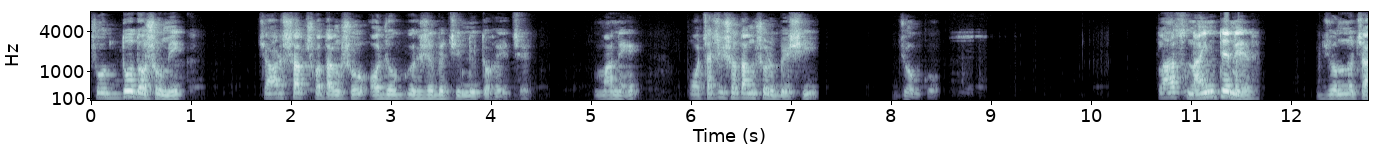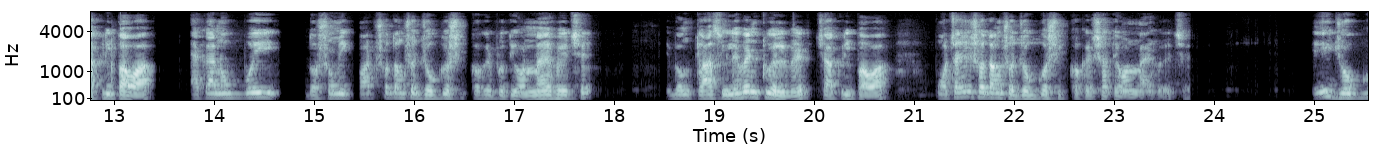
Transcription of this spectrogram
চোদ্দ দশমিক চার সাত শতাংশ অযোগ্য হিসেবে চিহ্নিত হয়েছে মানে পঁচাশি শতাংশের বেশি যোগ্য। ক্লাস নাইন টেনের জন্য চাকরি পাওয়া একানব্বই দশমিক পাঁচ শতাংশ যোগ্য শিক্ষকের প্রতি অন্যায় হয়েছে এবং ক্লাস ইলেভেন টুয়েলভের চাকরি পাওয়া পঁচাশি শতাংশ যোগ্য শিক্ষকের সাথে অন্যায় হয়েছে। এই যোগ্য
